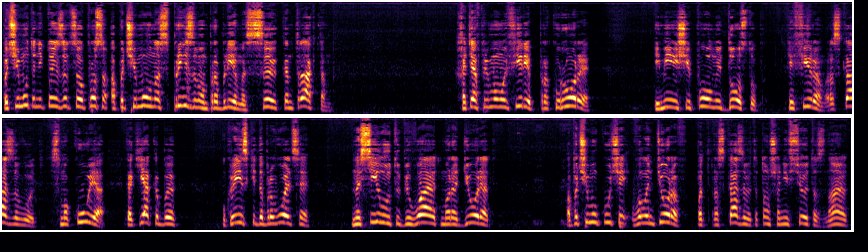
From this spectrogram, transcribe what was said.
Почему-то никто не задается вопросом, а почему у нас с призовом проблемы, с контрактом? Хотя в прямом эфире прокуроры, имеющие полный доступ к эфирам, рассказывают, смакуя, как якобы украинские добровольцы насилуют, убивают, мародерят. А почему куча волонтеров рассказывает о том, что они все это знают,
